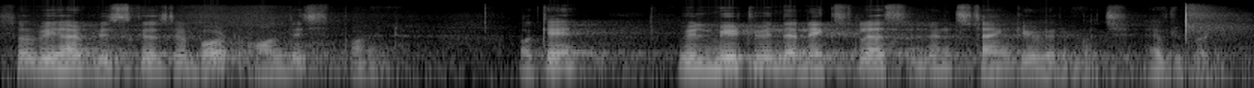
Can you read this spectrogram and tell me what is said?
So, we have discussed about all this point. Okay. We will meet you in the next class students. Thank you very much everybody.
